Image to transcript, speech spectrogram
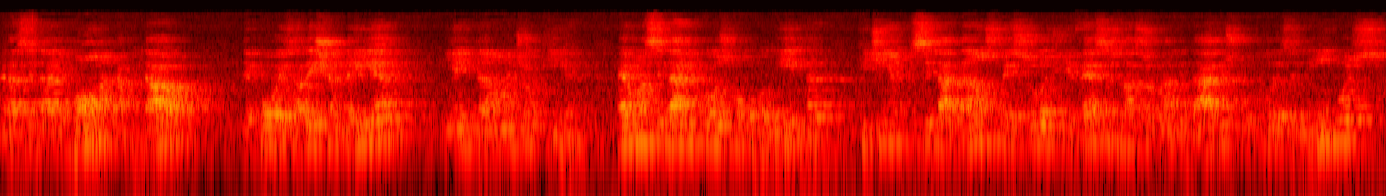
Era a cidade de Roma, capital, depois Alexandria e então Antioquia. Era uma cidade cosmopolita que tinha cidadãos, pessoas de diversas nacionalidades, culturas e línguas,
